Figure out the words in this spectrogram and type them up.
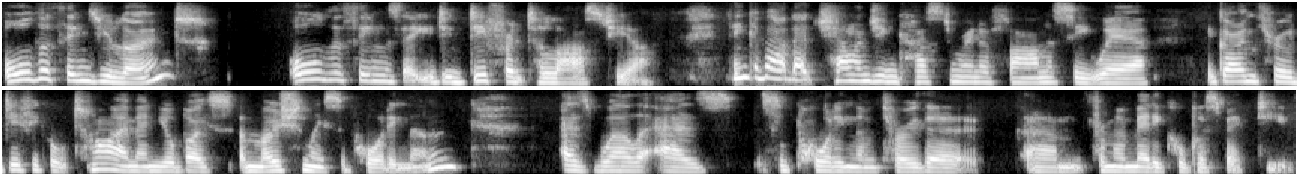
all the things you learned, all the things that you did different to last year. Think about that challenging customer in a pharmacy where going through a difficult time and you're both emotionally supporting them as well as supporting them through the um, from a medical perspective.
